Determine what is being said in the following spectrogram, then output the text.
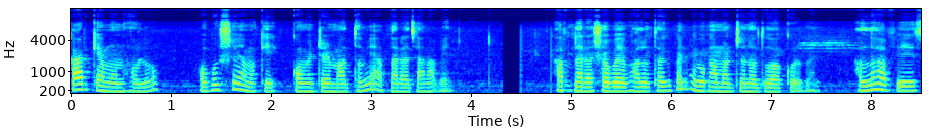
কার কেমন হলো অবশ্যই আমাকে কমেন্টের মাধ্যমে আপনারা জানাবেন। আপনারা সবাই ভালো থাকবেন এবং আমার জন্য দোয়া করবেন। আল্লাহ হাফেজ।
